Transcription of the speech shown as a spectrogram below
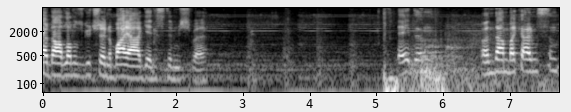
Arada ablamız güçlerini bayağı geliştirmiş be. Aiden önden bakar mısın?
